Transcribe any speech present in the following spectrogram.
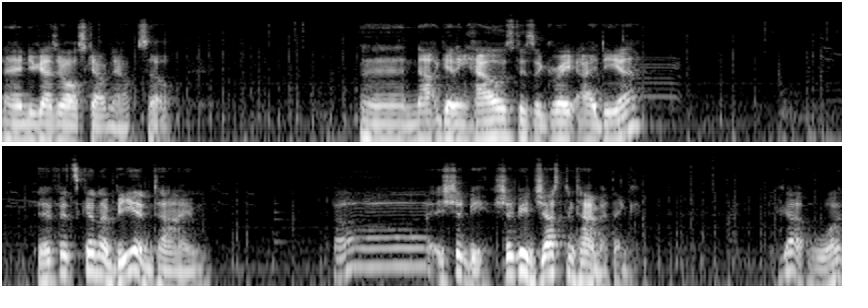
and you guys are all scouting out. So, uh, not getting housed is a great idea. If it's gonna be in time, uh, it should be. Should be just in time, I think. You got one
